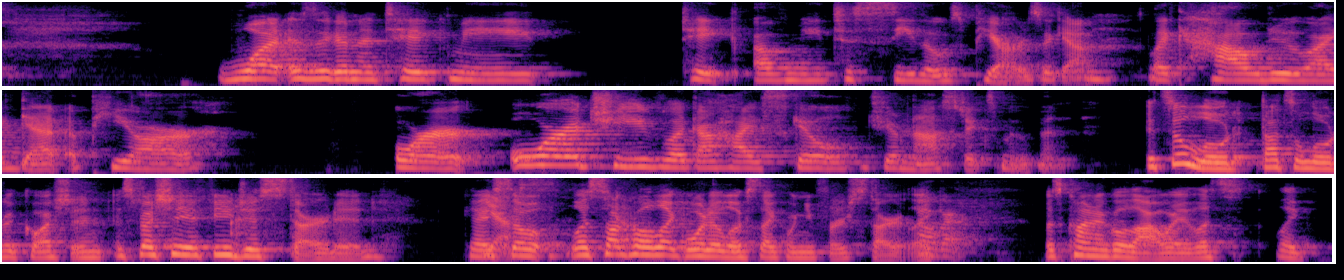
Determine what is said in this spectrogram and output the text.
What is it going to take me take of me to see those PRs again? Like how do I get a PR or or achieve like a high skill gymnastics movement? It's a load. That's a loaded question, especially if you just started. Okay, so let's talk Yeah. about like what it looks like when you first start. Like, okay. let's kind of go that way. Let's like,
